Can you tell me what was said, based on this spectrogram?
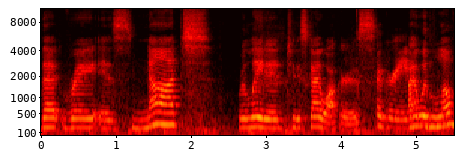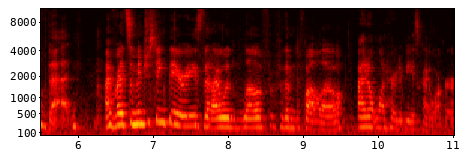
that Rey is not related to the Skywalkers. Agreed. I would love that. I've read some interesting theories that I would love for them to follow. I don't want her to be a Skywalker.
